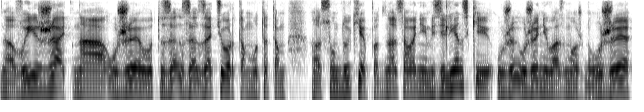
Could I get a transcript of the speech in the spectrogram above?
э, выезжать на уже вот за, за, затертом вот этом сундуке под названием Зеленский уже, уже невозможно. Уже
